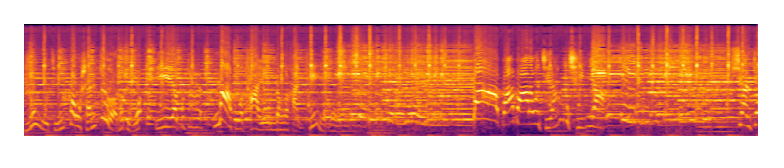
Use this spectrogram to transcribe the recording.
如今高山这么多，也不知哪座他有冷汗亭。叭叭叭的我讲起呀。先找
